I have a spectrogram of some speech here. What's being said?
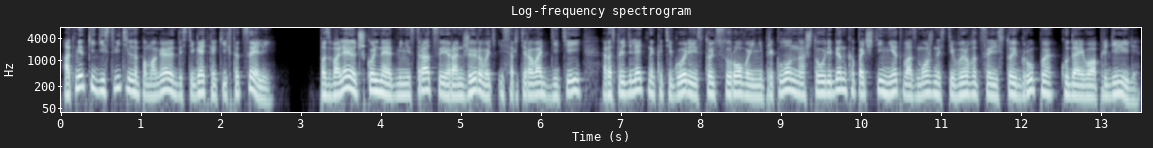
Отметки действительно помогают достигать каких-то целей. Позволяют школьной администрации ранжировать и сортировать детей, распределять на категории столь сурово и непреклонно, что у ребёнка почти нет возможности вырваться из той группы, куда его определили.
